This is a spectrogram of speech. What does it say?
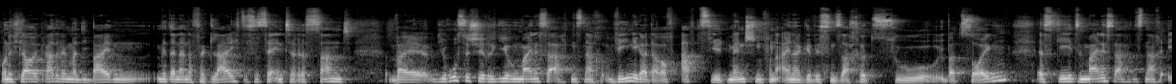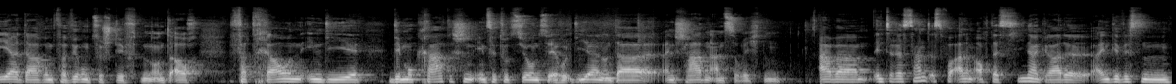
Und ich glaube, gerade wenn man die beiden miteinander vergleicht, ist es sehr interessant, weil die russische Regierung meines Erachtens nach weniger darauf abzielt, Menschen von einer gewissen Sache zu überzeugen. Es geht meines Erachtens nach eher darum, Verwirrung zu stiften und auch Vertrauen in die demokratischen Institutionen zu erodieren und da einen Schaden anzurichten. Aber interessant ist vor allem auch, dass China gerade einen gewissen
